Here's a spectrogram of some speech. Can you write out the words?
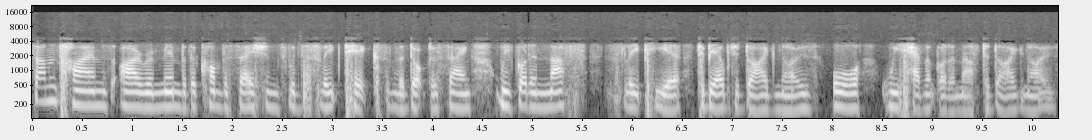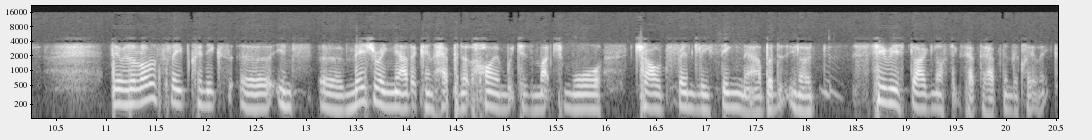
sometimes I remember the conversations with the sleep techs and the doctor saying, we've got enough sleep here to be able to diagnose or we haven't got enough to diagnose. There is a lot of sleep clinics uh, in uh, measuring now that can happen at home, which is a much more child-friendly thing now. But you know, serious diagnostics have to happen in the clinic.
